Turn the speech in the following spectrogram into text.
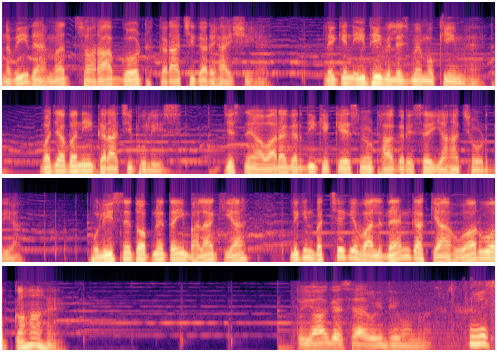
नवीद अहमद सौराब गोठ कराची का रिहायशी है लेकिन ईदी विलेज में मुकीम है। वजह बनी कराची पुलिस जिसने आवारागर्दी के केस में उठाकर इसे यहाँ छोड़ दिया। पुलिस ने तो अपने तई भला किया लेकिन बच्चे के वालिदैन का क्या हुआ और वो अब कहाँ है? तो यहाँ कैसे आई हुई थी होम में पुलिस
